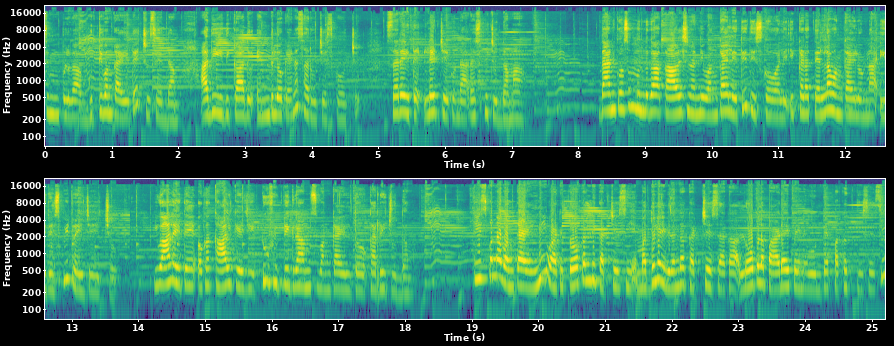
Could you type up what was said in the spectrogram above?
సింపుల్గా గుత్తి వంకాయ అయితే చూసేద్దాం. అది ఇది కాదు ఎందులోకైనా సర్వ్ చేసుకోవచ్చు. సరే అయితే లేట్ చేయకుండా రెసిపీ చూద్దామా? దానికోసం ముందుగా కావాల్సినన్ని వంకాయలు అయితే తీసుకోవాలి. ఇక్కడ తెల్ల వంకాయలు ఉన్న ఈ రెసిపీ ట్రై చేయొచ్చు. ఇవాళ అయితే ఒక కాల్ కేజీ టూ ఫిఫ్టీ గ్రామ్స్ వంకాయలతో కర్రీ చూద్దాం. తీసుకున్న వంకాయల్ని వాటి తోకల్ని కట్ చేసి మధ్యలో ఈ విధంగా కట్ చేశాక లోపల పాడైపోయినవి ఉంటే పక్కకు తీసేసి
